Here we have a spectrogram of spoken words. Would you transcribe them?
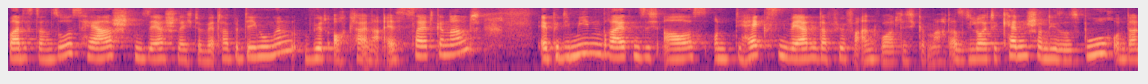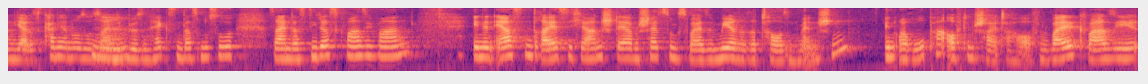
war das dann so, es herrschten sehr schlechte Wetterbedingungen, wird auch kleine Eiszeit genannt. Epidemien breiten sich aus und die Hexen werden dafür verantwortlich gemacht. Also die Leute kennen schon dieses Buch und dann, ja, das kann ja nur so sein, mhm. die bösen Hexen, das muss so sein, dass die das quasi waren. In den ersten 30 Jahren sterben schätzungsweise mehrere tausend Menschen in Europa auf dem Scheiterhaufen, weil quasi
